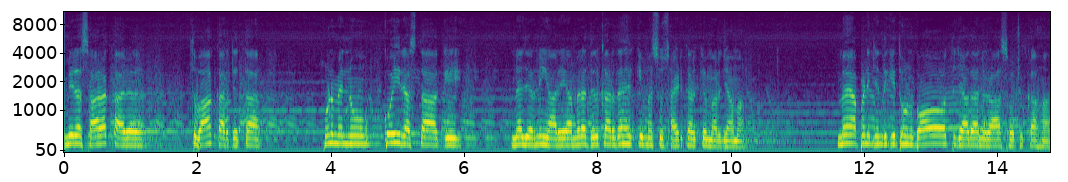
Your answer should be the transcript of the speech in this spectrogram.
ਮੇਰਾ ਸਾਰਾ ਘਰ ਤਬਾਹ ਕਰ ਦਿੱਤਾ। ਹੁਣ ਮੈਨੂੰ ਕੋਈ ਰਸਤਾ ਅੱਗੇ ਨਜ਼ਰ ਨਹੀਂ ਆ ਰਿਹਾ। ਮੇਰਾ ਦਿਲ ਕਰਦਾ ਹੈ ਕਿ ਮੈਂ ਸੁਸਾਈਡ ਕਰਕੇ ਮਰ ਜਾਵਾਂ। ਮੈਂ ਆਪਣੀ ਜ਼ਿੰਦਗੀ ਤੋਂ ਹੁਣ ਬਹੁਤ ਜ਼ਿਆਦਾ ਨਿਰਾਸ਼ ਹੋ ਚੁੱਕਾ ਹਾਂ।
